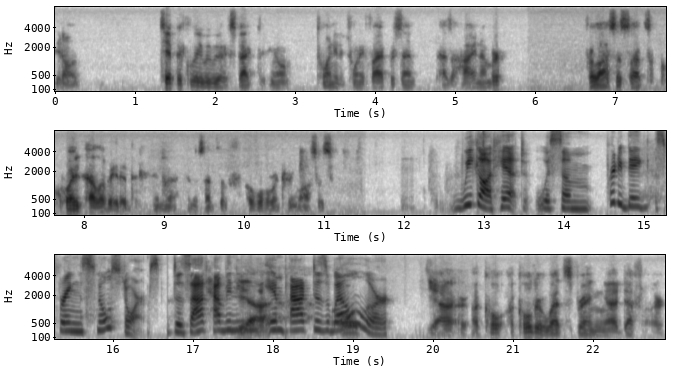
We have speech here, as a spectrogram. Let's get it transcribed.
you know, typically we would expect you know 20 to 25 percent as a high number for losses. So that's quite elevated in the in the sense of, of overwintering losses. We got hit with some pretty big spring snowstorms. Does that have any yeah. impact as well, or? yeah, a, cold, a colder, wet spring uh, definitely, or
